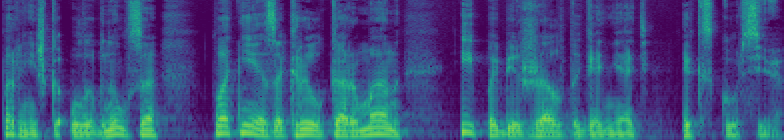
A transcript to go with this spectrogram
Парнишка улыбнулся, плотнее закрыл карман и побежал догонять экскурсию.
